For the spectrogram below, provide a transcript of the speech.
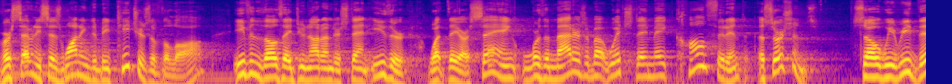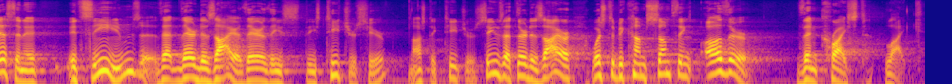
Verse seven, he says, wanting to be teachers of the law, even though they do not understand either what they are saying or the matters about which they make confident assertions. So we read this and it, it seems that their desire, they're these, these teachers here, Gnostic teachers, seems that their desire was to become something other than Christ-like.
